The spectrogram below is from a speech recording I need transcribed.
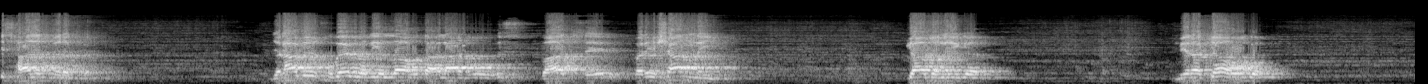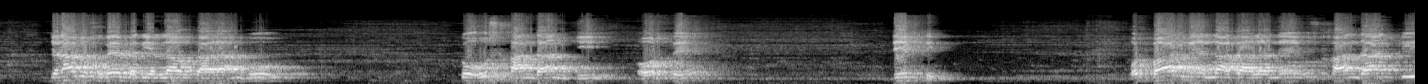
اس حالت میں رکھا جناب خبیب رضی اللہ تعالیٰ عنہ اس بات سے پریشان نہیں۔ کیا بنے گا؟ میرا کیا ہوگا؟ جناب خبیب رضی اللہ تعالی عنہ کو اس خاندان کی عورتیں دیکھتی اور بعد میں اللہ تعالیٰ نے اس خاندان کی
